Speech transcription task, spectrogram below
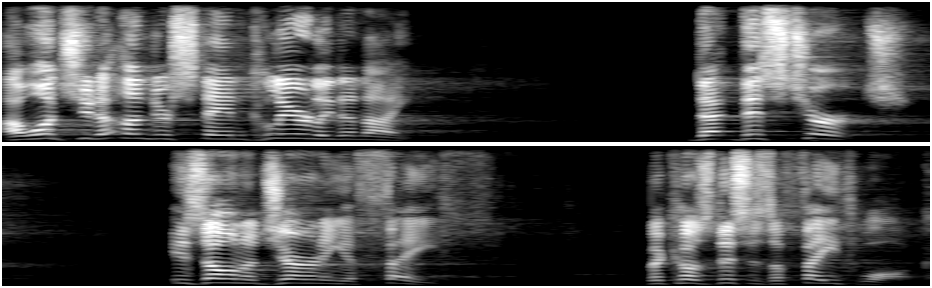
I want you to understand clearly tonight that this church is on a journey of faith because this is a faith walk.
